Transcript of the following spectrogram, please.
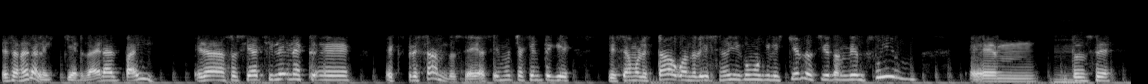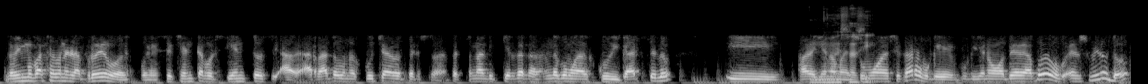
Esa no era la izquierda, era el país, era la sociedad chilena eh, expresándose. Así hay mucha gente que, que se ha molestado cuando le dicen, oye, ¿cómo que la izquierda si yo también fui? Mm. Entonces, lo mismo pasa con el apruebo después, ese 80%, a, a rato uno escucha a personas de izquierda tratando como de adjudicárselo y ahora yo no me sumo a ese carro porque, porque yo no voté de apruebo en su minuto,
